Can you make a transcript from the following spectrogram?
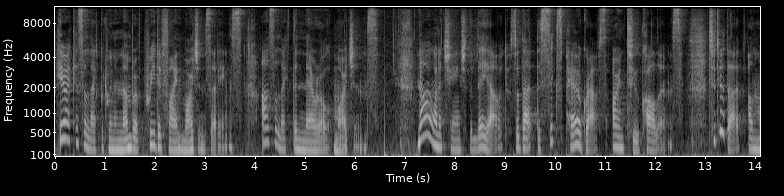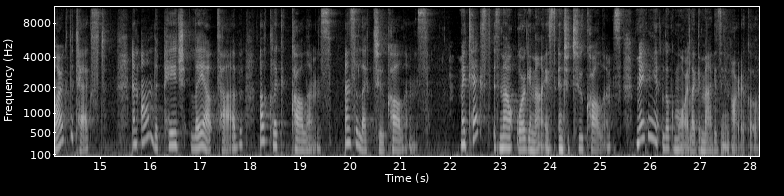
Here I can select between a number of predefined margin settings. I'll select the narrow margins. Now I want to change the layout so that the six paragraphs are in two columns. To do that, I'll mark the text and on the Page Layout tab, I'll click Columns and select two columns. My text is now organized into two columns, making it look more like a magazine article.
